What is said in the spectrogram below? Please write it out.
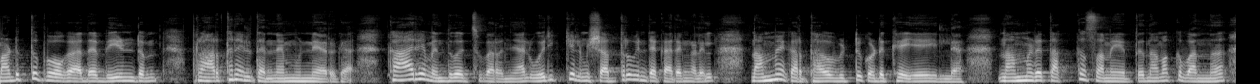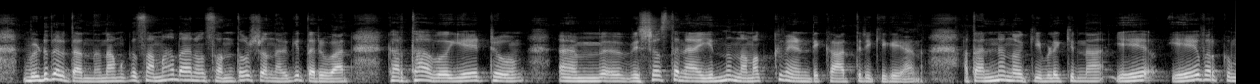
മടുത്തു പോകാതെ വീണ്ടും പ്രാർത്ഥനയിൽ തന്നെ മുന്നേറുക. കാര്യം എന്തു വെച്ച് പറഞ്ഞാൽ ഒരിക്കലും ശത്രുവിന്റെ കരങ്ങളിൽ നമ്മെ കർത്താവ് വിട്ടുകൊടുക്കുകയേയില്ല നമ്മുടെ തക്ക സമയത്ത് നമുക്ക് വന്ന് വിടുതൽ തന്ന് നമുക്ക് സമാധാനവും സന്തോഷവും നൽകി തരുവാൻ കർത്താവ് ഏറ്റവും വിശ്വസ്തനായി ഇന്നും നമുക്ക് വേണ്ടി കാത്തിരിക്കുകയാണ്. തന്നെ നോക്കി വിളിക്കുന്ന ഏ ഏവർക്കും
